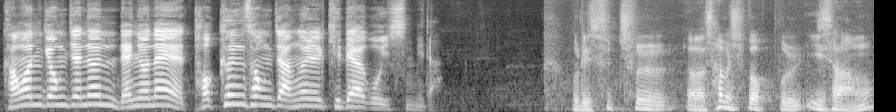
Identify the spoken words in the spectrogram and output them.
강원 경제는 내년에 더 큰 성장을 기대하고 있습니다. 우리 수출 어, 30억 불 이상을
